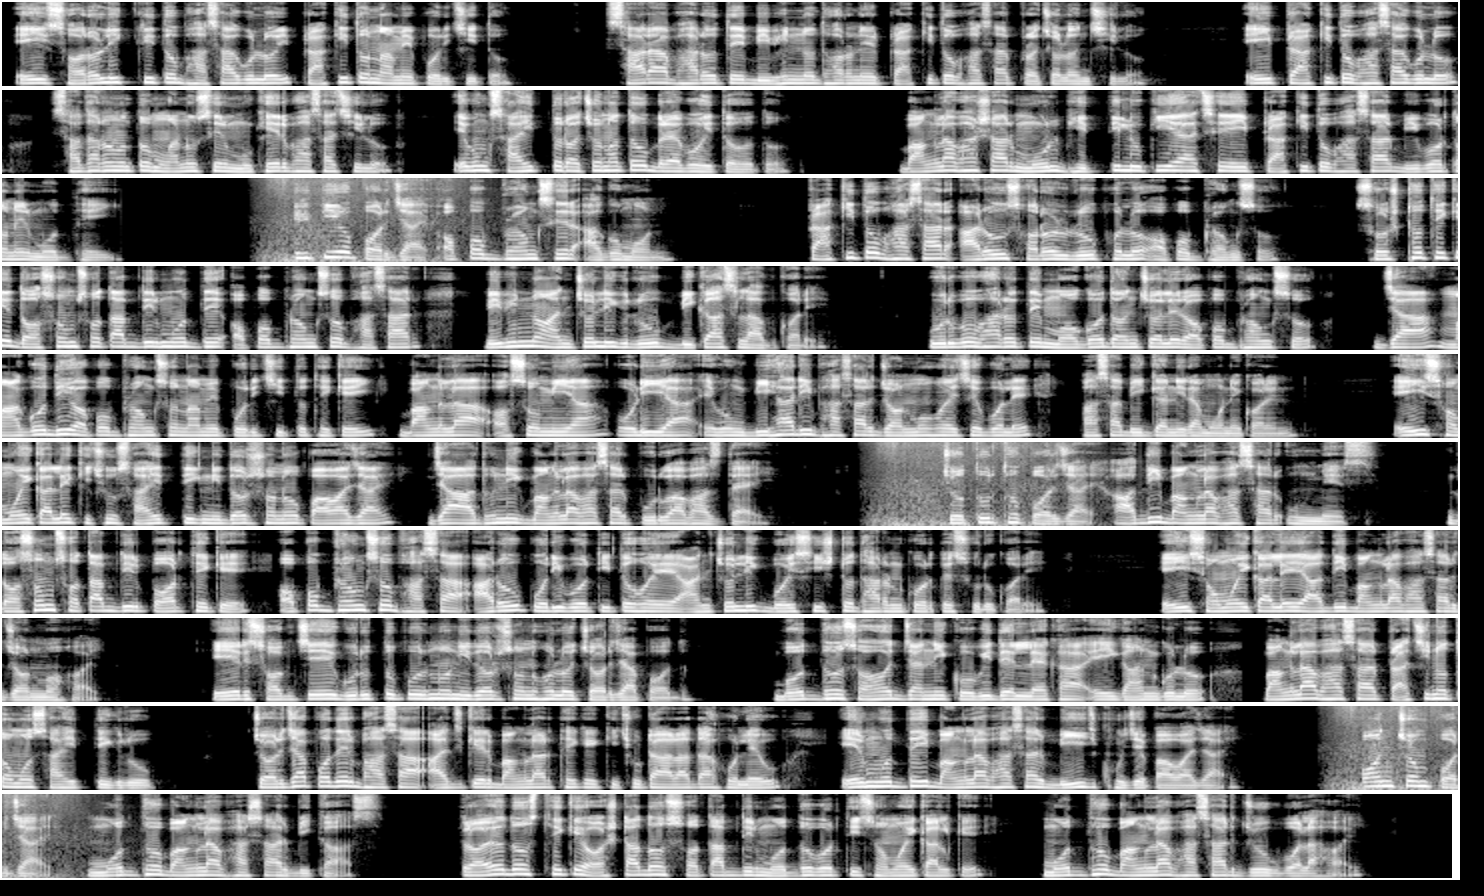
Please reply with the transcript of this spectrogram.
এই সরলীকৃত ভাষাগুলোই প্রাকৃত নামে পরিচিত। সারা ভারতে বিভিন্ন ধরনের প্রাকৃত ভাষার প্রচলন ছিল। এই প্রাকৃত ভাষাগুলো সাধারণত মানুষের মুখের ভাষা ছিল এবং সাহিত্য রচনাতেও ব্যবহৃত হতো। বাংলা ভাষার মূল ভিত্তি লুকিয়ে আছে এই প্রাকৃত ভাষার বিবর্তনের মধ্যেই। তৃতীয় পর্যায়, অপভ্রংশের আগমন। প্রাকৃত ভাষার আরও সরল রূপ হল অপভ্রংশ। ষষ্ঠ থেকে দশম শতাব্দীর মধ্যে অপভ্রংশ ভাষার বিভিন্ন আঞ্চলিক রূপ বিকাশ লাভ করে। পূর্ব ভারতে মগধ অঞ্চলের অপভ্রংশ যা মাগধী অপভ্রংশ নামে পরিচিত থেকেই বাংলা, অসমিয়া, ওড়িয়া এবং বিহারি ভাষার জন্ম হয়েছে বলে ভাষাবিজ্ঞানীরা মনে করেন। এই সময়কালে কিছু সাহিত্যিক নিদর্শনও পাওয়া যায় যা আধুনিক বাংলা ভাষার পূর্বাভাস দেয়। চতুর্থ পর্যায়, আদি বাংলা ভাষার উন্মেষ। দশম শতাব্দীর পর থেকে অপভ্রংশ ভাষা আরও পরিবর্তিত হয়ে আঞ্চলিক বৈশিষ্ট্য ধারণ করতে শুরু করে। এই সময়কালে আদি বাংলা ভাষার জন্ম হয়। এর সবচেয়ে গুরুত্বপূর্ণ নিদর্শন হল চর্যাপদ। বৌদ্ধ সহজজানী কবিদের লেখা এই গানগুলো বাংলা ভাষার প্রাচীনতম সাহিত্যিক রূপ। চর্যাপদের ভাষা আজকের বাংলার থেকে কিছুটা আলাদা হলেও এর মধ্যেই বাংলা ভাষার বীজ খুঁজে পাওয়া যায়। পঞ্চম পর্যায়, মধ্য বাংলা ভাষার বিকাশ। ত্রয়োদশ থেকে অষ্টাদশ শতাব্দীর মধ্যবর্তী সময়কালকে মধ্য বাংলা ভাষার যুগ বলা হয়।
